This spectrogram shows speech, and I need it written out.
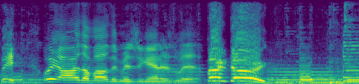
we, we are the Mouthy Michiganders with. Bang dang!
